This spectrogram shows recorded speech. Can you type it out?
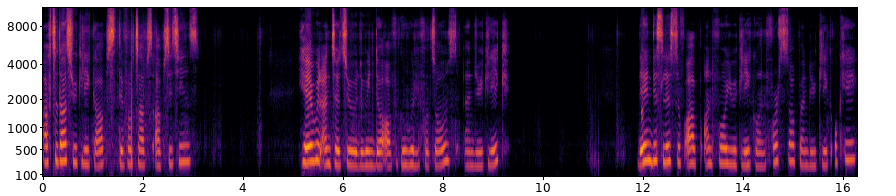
After that, you click apps, default apps app settings. Here we'll enter to the window of Google Photos and we click then this list of app info you click on first stop and you click OK.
